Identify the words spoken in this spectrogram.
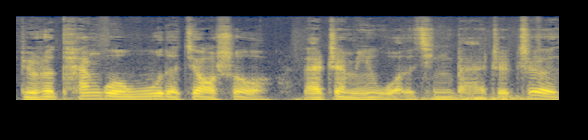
比如说贪过污的教授来证明我的清白，这这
